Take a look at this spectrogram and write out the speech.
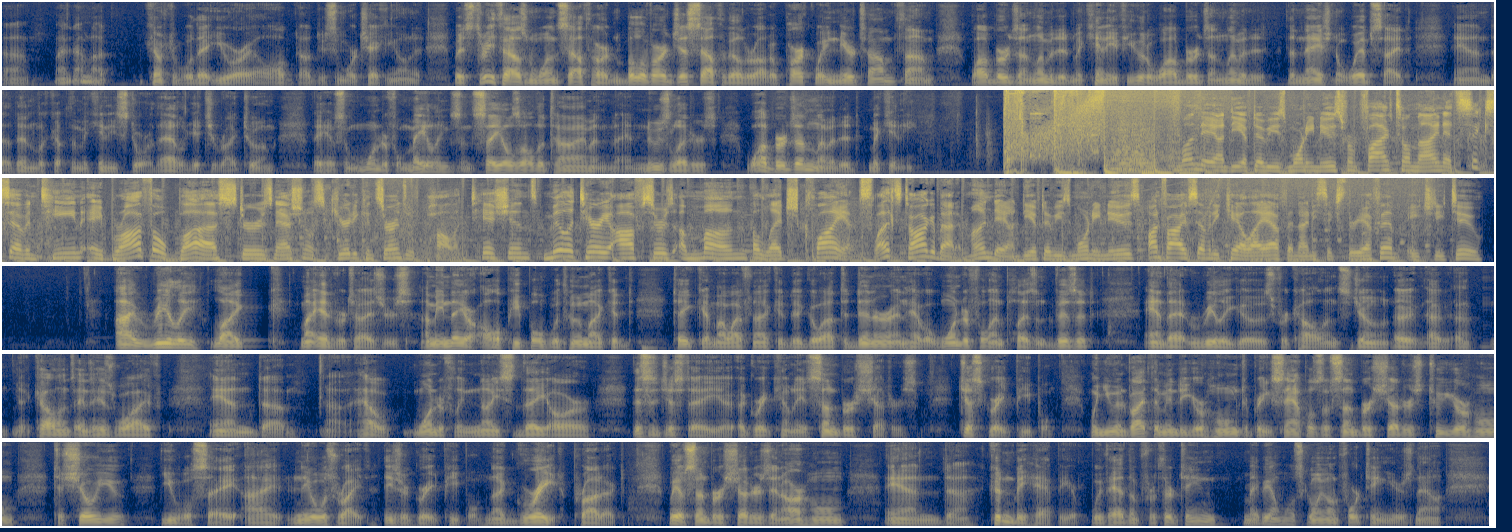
Um, I, I'm not comfortable with that URL. I'll, I'll do some more checking on it. But it's 3001 South Hardin Boulevard, just south of El Dorado Parkway, near Tom Thumb. Wild Birds Unlimited McKinney. If you go to Wild Birds Unlimited, the national website, and uh, then look up the McKinney store, that'll get you right to them. They have some wonderful mailings and sales all the time and, and newsletters. Wild Birds Unlimited, McKinney. Monday on DFW's Morning News from 5 till 9 at 617. A brothel bust stirs national security concerns with politicians, military officers among alleged clients. Let's talk about it Monday on DFW's Morning News on 570 KLIF and 96.3 FM HD2. I really like my advertisers. I mean, they are all people with whom I could take uh, my wife and I could go out to dinner and have a wonderful and pleasant visit. And that really goes for Collins, Joan, uh, uh, uh, Collins and his wife, and um, uh, how wonderfully nice they are. This is just a, a great company. It's Sunburst Shutters just great people. When you invite them into your home to bring samples of sunburst shutters to your home to show you, you will say, "I Neil was right. These are great people. And a great product." We have sunburst shutters in our home, and uh, couldn't be happier. We've had them for 13, maybe almost going on 14 years now,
